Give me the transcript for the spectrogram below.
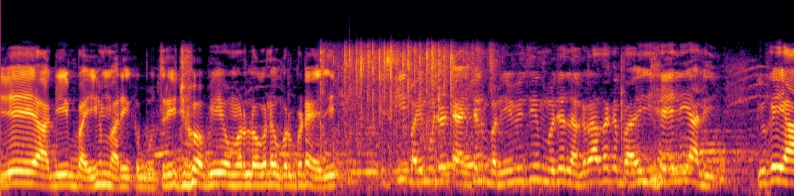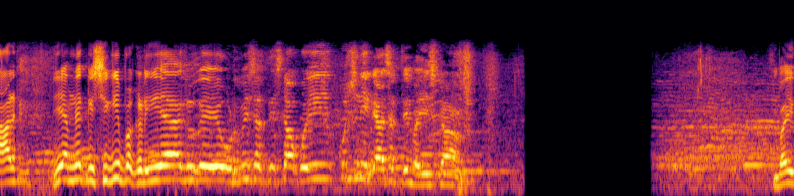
ये आ गई भाई हमारी कबूतरी जो अभी उमर लोगों ने ऊपर बैठाई थी इसकी भाई मुझे टेंशन बनी हुई थी मुझे लग रहा था कि भाई ये नहीं आनी क्योंकि यार ये हमने किसी की पकड़ी है क्योंकि ये उड़ भी सकती इसका कोई कुछ नहीं कह सकती भाई इसका। भाई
